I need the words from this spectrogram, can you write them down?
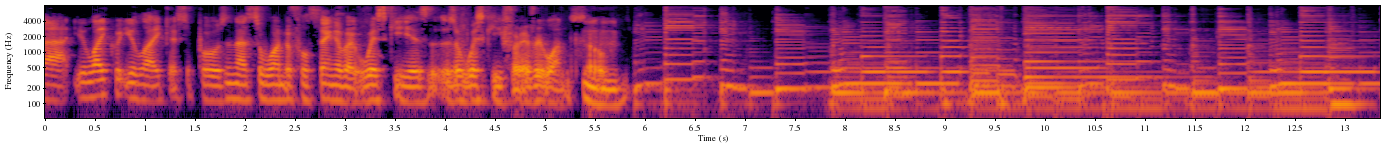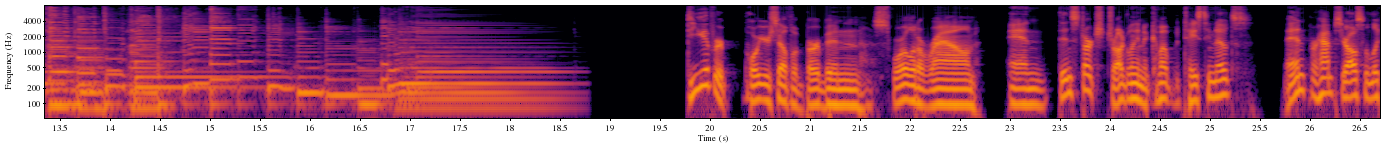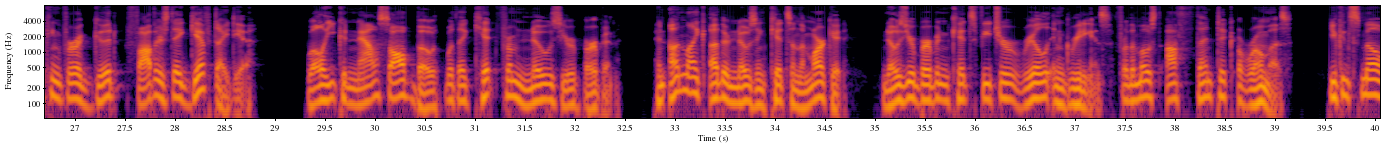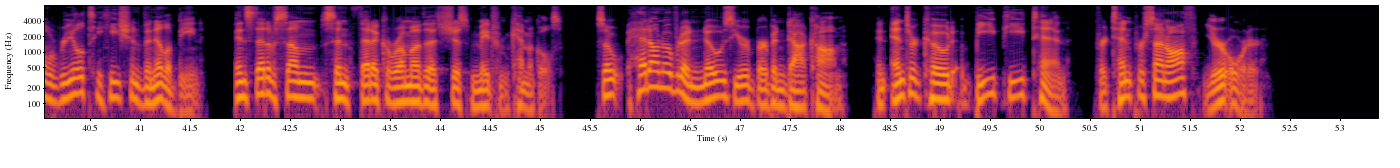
that. You like what you like, I suppose, and that's the wonderful thing about whiskey is that there's a whiskey for everyone. So. Mm-hmm. Do you ever pour yourself a bourbon, swirl it around, and then start struggling to come up with tasting notes? And perhaps you're also looking for a good Father's Day gift idea. Well, you can now solve both with a kit from Nose Your Bourbon. And unlike other nosing kits on the market, Nose Your Bourbon kits feature real ingredients for the most authentic aromas. You can smell real Tahitian vanilla bean instead of some synthetic aroma that's just made from chemicals. So head on over to noseyourbourbon.com and enter code BP10 for 10% off your order.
